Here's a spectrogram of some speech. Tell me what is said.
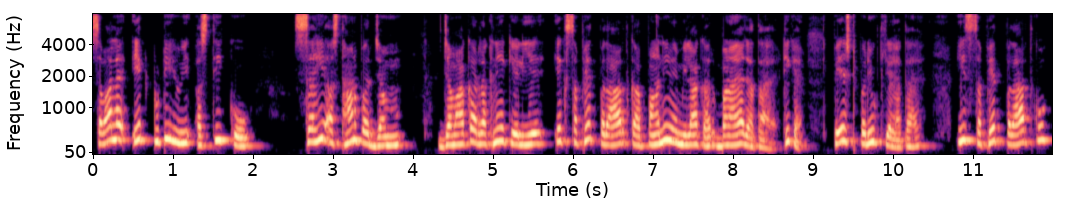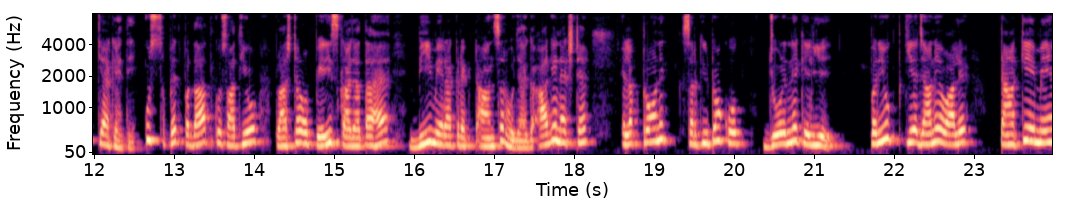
सवाल है, एक टूटी हुई अस्थि को सही स्थान पर जम, जमाकर रखने के लिए एक सफ़ेद पदार्थ का पानी में मिलाकर बनाया जाता है, ठीक है? पेस्ट प्रयुक्त किया जाता है। इस सफ़ेद पदार्थ को क्या कहते हैं? उस सफ़ेद पदार्थ को साथियों प्लास्टर ऑफ़ पेरिस कहा जाता है। बी मेरा करेक्ट आंसर हो जाएगा। आगे नेक्स्ट है इलेक्ट्रॉनिक सर्किटों को जोड़ने के लिए प्रयुक्त किए जाने वाले टाँके में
